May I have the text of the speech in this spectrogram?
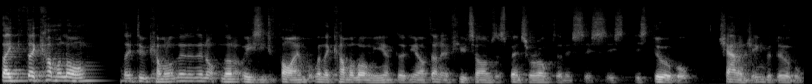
they they come along. They do come along. They're, they're not they're not easy to find, but when they come along, you have to. You know, I've done it a few times at Spencer Ogden. It's it's, it's, it's doable, challenging but doable.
